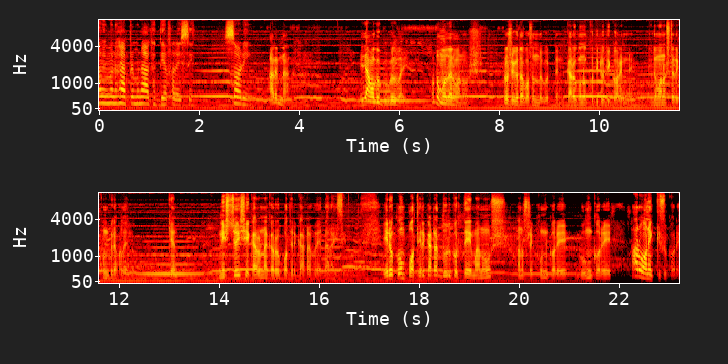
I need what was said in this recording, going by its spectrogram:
আমি মনে হয় আপনার মনে আঘাত দিয়ে ফেলাইছি। সরি আরে না না না। এই যে আমাকে গুগল ভাই কত মজার মানুষ। রসিকতা পছন্দ করতেন কারও কোনো ক্ষতি টতি করেন নাই কিন্তু মানুষটারে খুন করে ফেলাইলো। কেন? নিশ্চয়ই সে কারও না কারও পথের কাটা হয়ে দাঁড়াইছিল। এরকম পথের কাটা দূর করতে মানুষ মানুষকে খুন করে গুম করে আরও অনেক কিছু করে।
